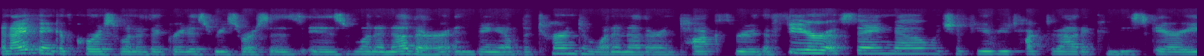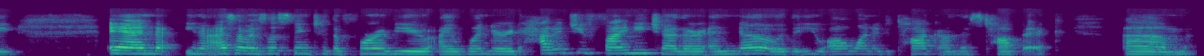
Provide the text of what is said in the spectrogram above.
And I think, of course, one of the greatest resources is one another and being able to turn to one another and talk through the fear of saying no, which a few of you talked about, it can be scary. And, you know, as I was listening to the four of you, I wondered, how did you find each other and know that you all wanted to talk on this topic? Um,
